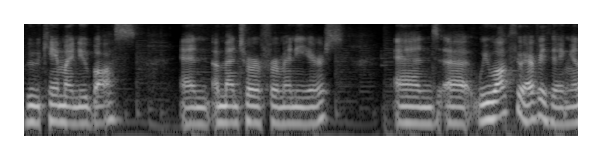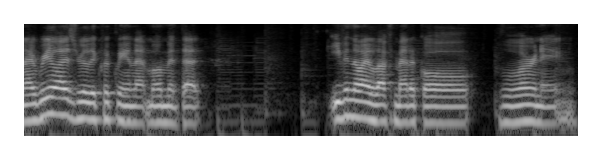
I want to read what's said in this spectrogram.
who became my new boss and a mentor for many years. And uh, we walked through everything. And I realized really quickly in that moment that even though I left medical learning,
